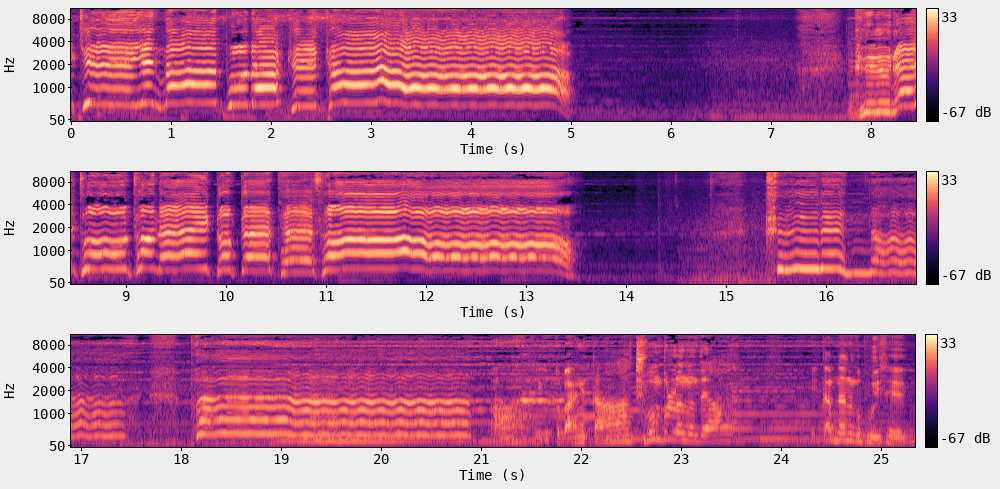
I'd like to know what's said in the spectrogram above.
보시기에 나보다 클까 그래도 더 나을 것 같아서 그랬나 봐. 아, 이것도 망했다. 두번 불렀는데, 아, 이 땀나는 거 보이세요? 이거?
